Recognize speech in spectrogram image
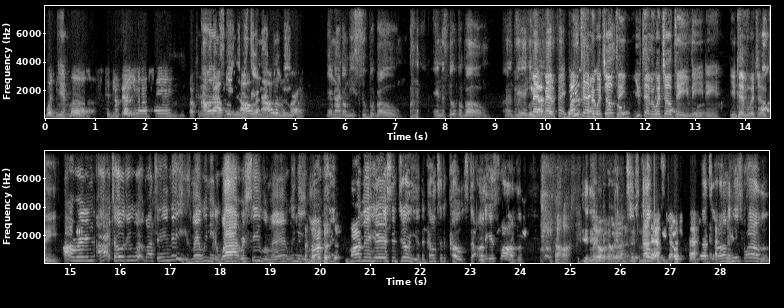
Would Yeah. love to be. I Like, you know what I'm saying? Okay. All I'm Falcons, saying is all, they're not all gonna of them, be bro. they're not gonna be Super Bowl in the Super Bowl until he Matter, matter of fact, you tell me what your for sure. team. You tell me what your team need. Then you tell me what your Oh. team. I already I told you what my team needs, man. We need a wide receiver, man. We need Marvin Marvin Harrison Jr. to come to the Colts to honor his father. Oh, let it Oh, go. okay. It's not. Yeah, to honor his father.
